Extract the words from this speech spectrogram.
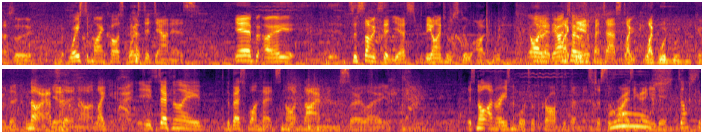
absolutely. Wasted minecarts, wasted down airs. Yeah, but I, to some extent, yes. But the iron tools still are good. Oh You know, yeah, the Iron like, Tools yeah, are fantastic. Like like wood wouldn't kill there. no, absolutely not. Like, it's definitely the best one that's not diamond. So like, it's not unreasonable to have crafted them. It's just surprising that he did. Stuffs the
